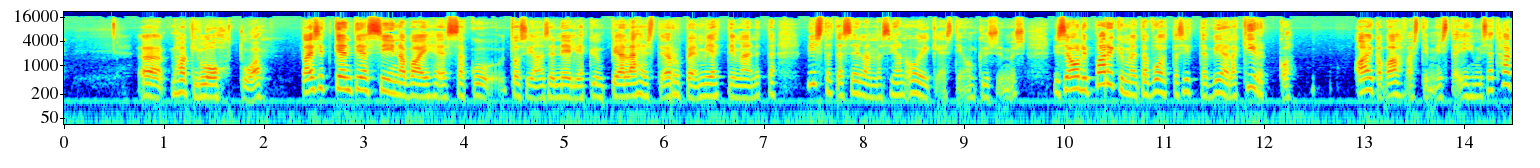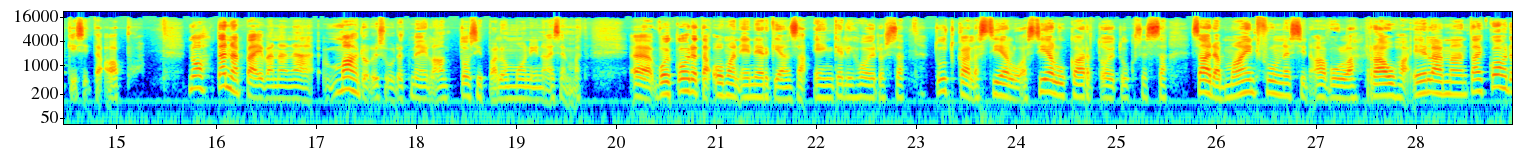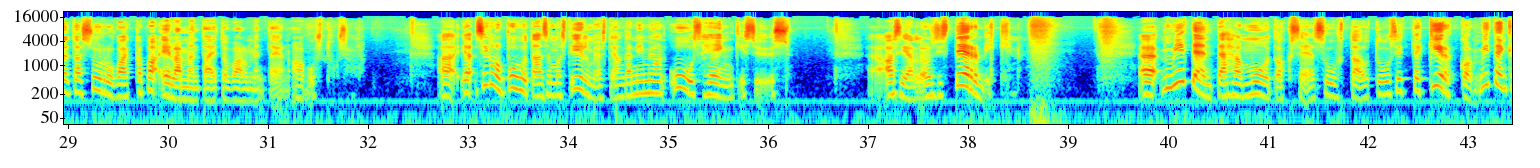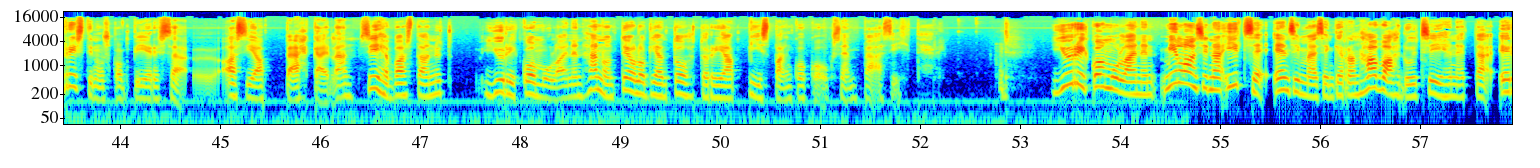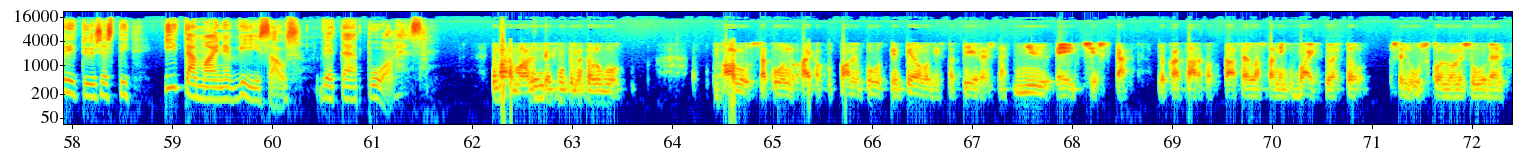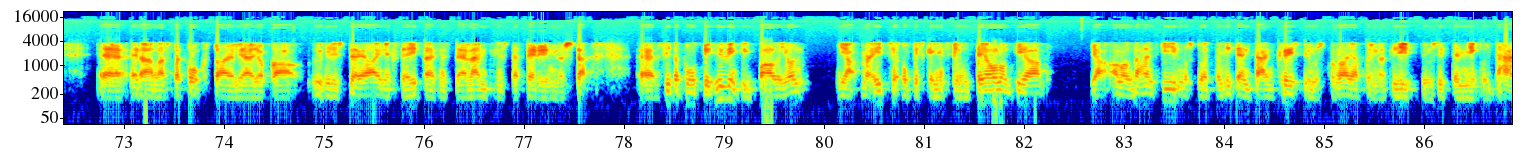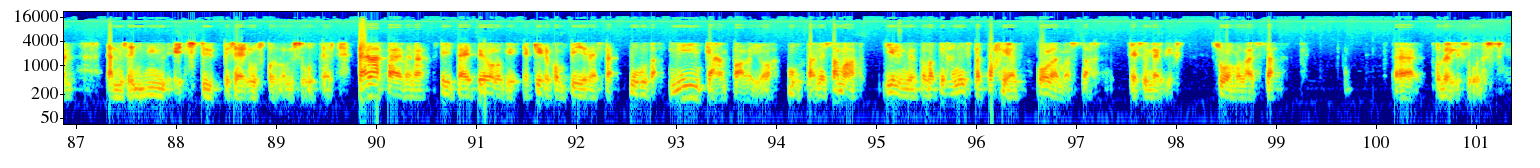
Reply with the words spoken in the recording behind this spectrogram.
Ö, haki lohtua. Tai sitten kenties siinä vaiheessa, kun tosiaan se 40 lähestyy ja rupeaa miettimään, että mistä tässä elämässä ihan oikeasti on kysymys. Niin se oli parikymmentä vuotta sitten vielä kirkko, aika vahvasti, mistä ihmiset haki sitä apua. No, tänä päivänä nämä mahdollisuudet meillä on tosi paljon moninaisemmat. Voi kohdata oman energiansa enkelihoidossa, tutkailla sielua sielukartoituksessa, saada mindfulnessin avulla rauha elämään tai kohdata suru vaikkapa elämäntaitovalmentajan avustuksella. Ja silloin puhutaan semmoista ilmiöstä, jonka nimi on uushenkisyys. Asialle on siis termikin. Miten tähän muutokseen suhtautuu sitten kirkko? Miten kristinuskon piirissä asia pähkäillään? Siihen vastaan nyt Jyri Komulainen. Hän on teologian tohtori ja piispain kokouksen pääsihteeri. Jyri Komulainen, milloin sinä itse ensimmäisen kerran havahduit siihen, että erityisesti itämainen viisaus vetää puolensa? No varmaan 90-luvun alussa, kun aika paljon puhuttiin teologista piireistä New Ageista – joka tarkoittaa sellaista niin vaihtoehtoisen uskonnollisuuden eräänlaista koktailia, joka yhdistää aineksia itäisestä ja länteisestä perinnöstä. Siitä puhuttiin hyvinkin paljon ja mä itse opiskelin silloin teologiaa ja aloin vähän kiinnostua, että miten tämän kristinuskon rajapinnat liittyy sitten niin kuin tähän tämmöiseen New Age-tyyppiseen uskonnollisuuteen. Tänä päivänä siitä ei teologi- ja kirkon piirissä puhuta niinkään paljon, mutta ne samat ilmiöt ovat ihan yhtä paljon olemassa esimerkiksi suomalaisessa ää, todellisuudessa.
